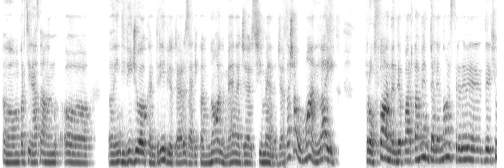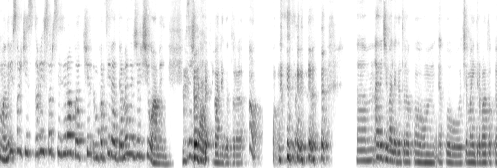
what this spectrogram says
uh, împărțirea asta în uh, individual contributors, adică non-managers și managers, așa uman, laic, profan în departamentele noastre de, de human resources, resources era împărțire între manageri și oameni. Deci are ceva legătură. Oh. are ceva legătură cu, cu ce m-ai întrebat-o, că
